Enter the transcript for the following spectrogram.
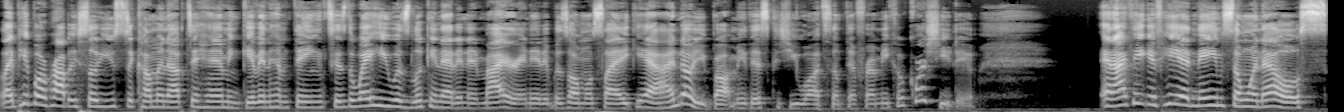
like people are probably so used to coming up to him and giving him things because the way he was looking at it and admiring it, it was almost like, yeah, I know you bought me this because you want something from me. Of course you do. And I think if he had named someone else,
